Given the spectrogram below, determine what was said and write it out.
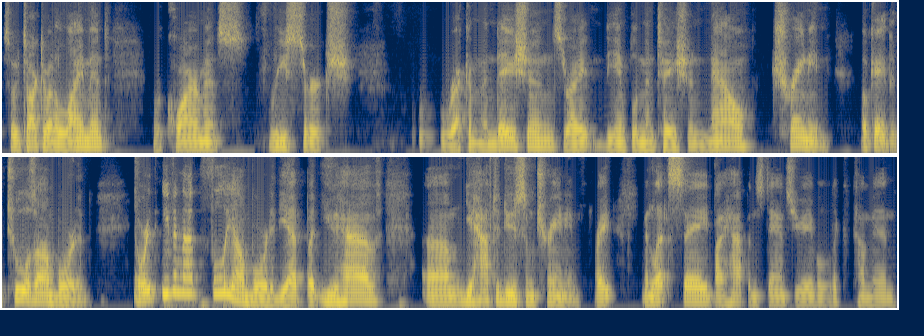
So we talked about alignment requirements research recommendations right? The implementation now training. Okay the tools onboarded or even not fully onboarded yet, but you have um, you have to do some training, right? And let's say by happenstance you're able to come in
